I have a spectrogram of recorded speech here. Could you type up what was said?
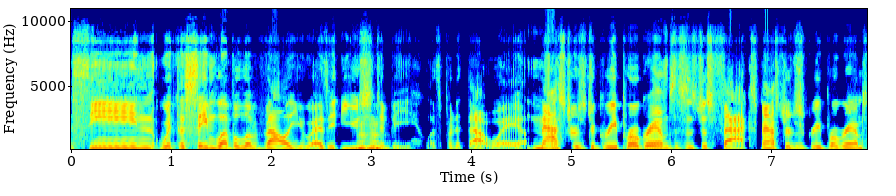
seen with the same level of value as it used mm-hmm. to be. Let's put it that way. Master's degree programs, this is just facts. Master's degree programs,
